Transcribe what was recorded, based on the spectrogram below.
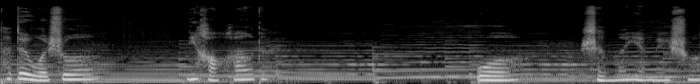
他对我说：“你好好的。”我什么也没说。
